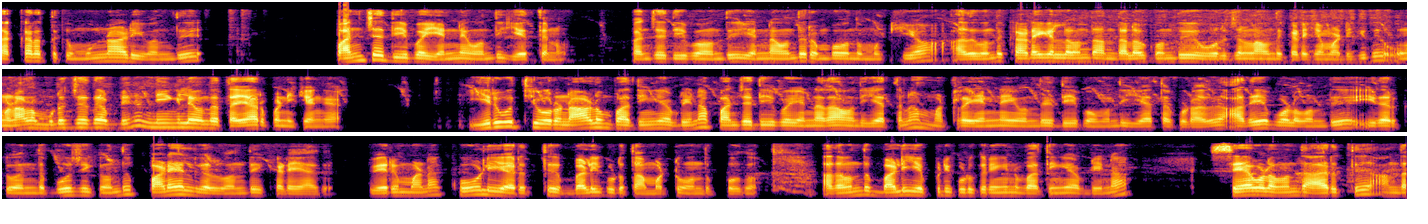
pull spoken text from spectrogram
சக்கரத்துக்கு முன்னாடி வந்து பஞ்சதீப எண்ணெய் வந்து ஏற்றணும் பஞ்சதீபம் வந்து எண்ணெய் வந்து ரொம்ப வந்து முக்கியம். அது வந்து கடைகளில் வந்து அந்த அளவுக்கு வந்து ஒரிஜினலாக வந்து கிடைக்க மாட்டேங்குது. உங்களால் முடிஞ்சது அப்படின்னா நீங்களே வந்து தயார் பண்ணிக்கங்க. இருபத்தி ஒரு நாளும் பார்த்தீங்க அப்படின்னா பஞ்சதீப எண்ணெய் தான் வந்து ஏற்றணும் மற்ற எண்ணெய் வந்து தீபம் வந்து ஏற்றக்கூடாது அதே போல் வந்து இதற்கு இந்த பூஜைக்கு வந்து படையல்கள் வந்து கிடையாது. வெறுமன கோழி அறுத்து பலி கொடுத்தா மட்டும் வந்து போதும். அதை வந்து பலி எப்படி கொடுக்குறீங்கன்னு பார்த்தீங்க அப்படின்னா சேவலை வந்து அறுத்து அந்த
